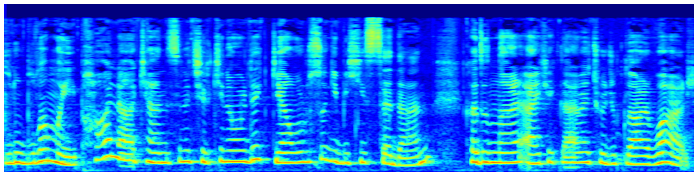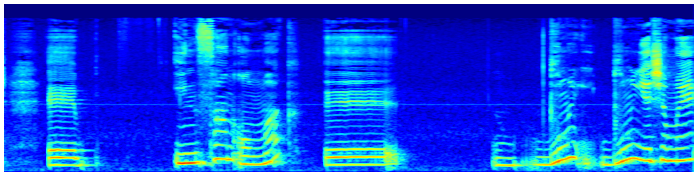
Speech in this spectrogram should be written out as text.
bunu bulamayıp hala kendisini çirkin ördek yavrusu gibi hisseden kadınlar, erkekler ve çocuklar var. Ee, insan olmak e, bunu bunu yaşamaya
